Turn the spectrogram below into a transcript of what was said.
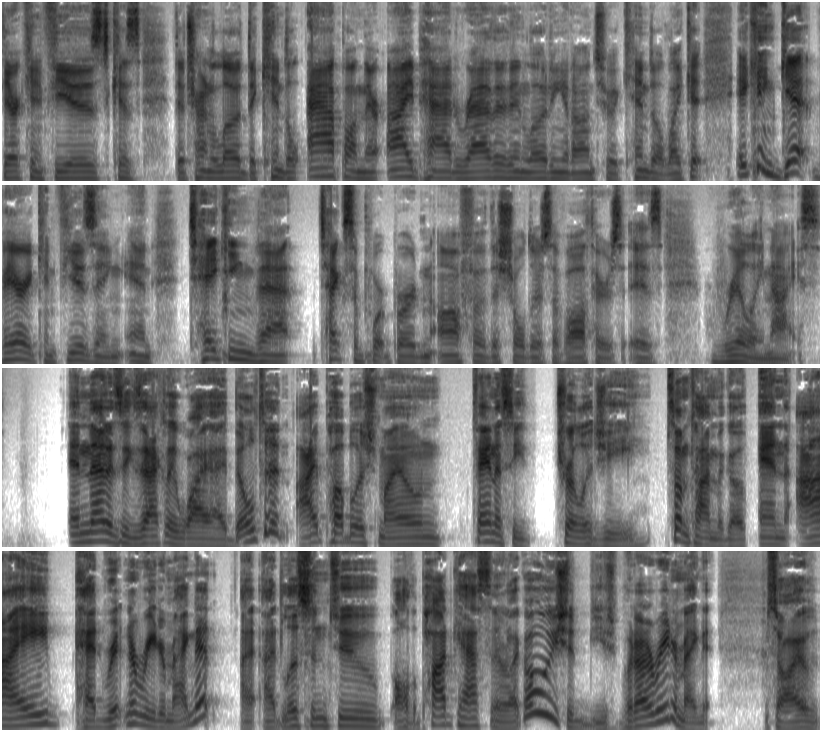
they're confused because they're trying to load the Kindle app on their iPad rather than loading it onto a Kindle. Like it, it can get very confusing and taking that tech support burden off of the shoulders of authors is really nice. And that is exactly why I built it. I published my own fantasy trilogy some time ago. And I had written a reader magnet. I, would listened to all the podcasts and they were like, Oh, you should, you should put out a reader magnet. So I,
